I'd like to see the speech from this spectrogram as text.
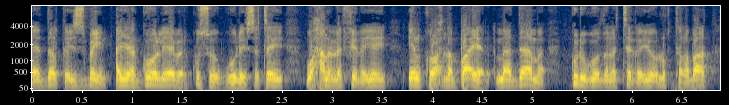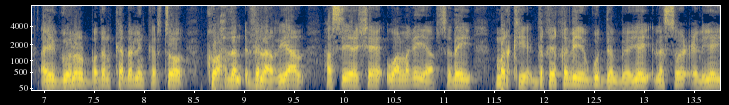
ee dalka sbain ayaa gool eber ku soo guulaysatay waxaana la filayey in kooxda bayer maadaama gurigooda la tegayo lugta labaad ay goolal badan ka dhalin karto kooxdan villareal hase yeeshee waa laga yaabsaday markii daqiiqadihii ugu dambeeyey la soo celiyey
